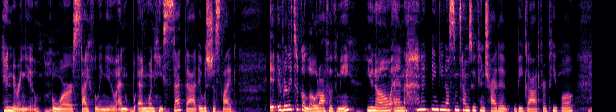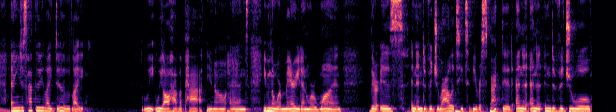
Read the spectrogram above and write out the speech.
hindering you mm. or stifling you. And and when he said that, it was just like it, it really took a load off of me, you know, and and I think, you know, sometimes we can try to be God for people mm. and you just have to be like, dude, like we we all have a path, you know, mm-hmm. and even though we're married and we're one, there is an individuality to be respected and, a, and an individual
